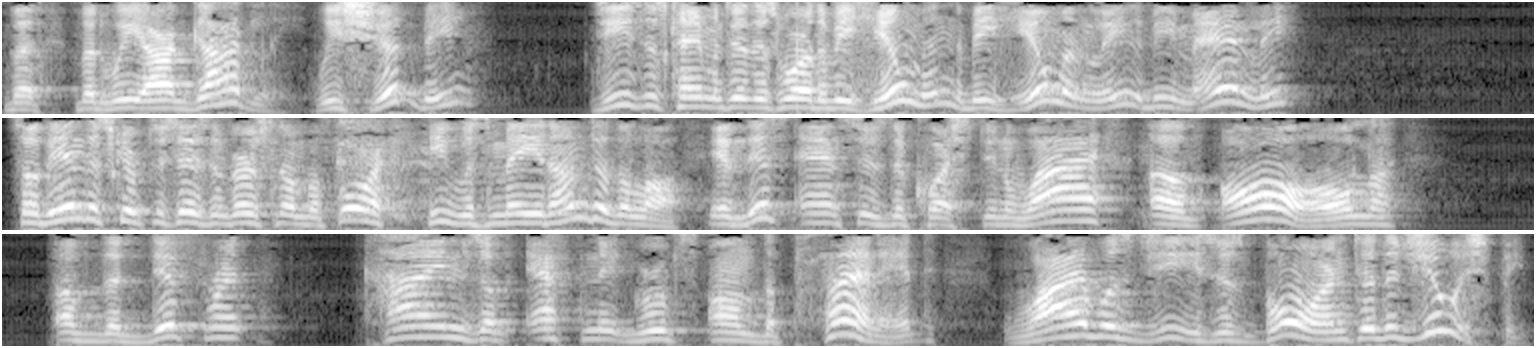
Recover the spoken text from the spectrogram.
but, but we are godly. We should be. Jesus came into this world to be human, to be humanly, to be manly. So then the scripture says in verse number four, he was made under the law. And this answers the question, why of all of the different kinds of ethnic groups on the planet, why was Jesus born to the Jewish people?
